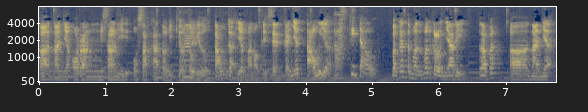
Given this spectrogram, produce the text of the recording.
uh, nanya orang misalnya di Osaka atau di Kyoto Hmm. gitu, tahu nggak Yamanote? Kayaknya tahu ya. Pasti tahu. Bahkan teman-teman kalau nyari apa uh, nanya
